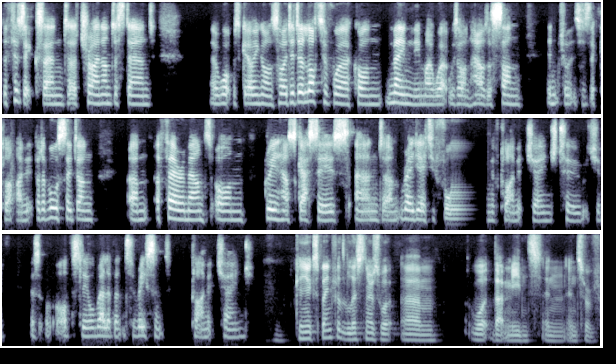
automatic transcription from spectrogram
the physics and uh, try and understand uh, what was going on so i did a lot of work on mainly my work was on how the sun influences the climate but i've also done um, a fair amount on greenhouse gases and um, radiative forcing of climate change too which is obviously all relevant to recent climate change can you explain for the listeners what um, what that means in in sort of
